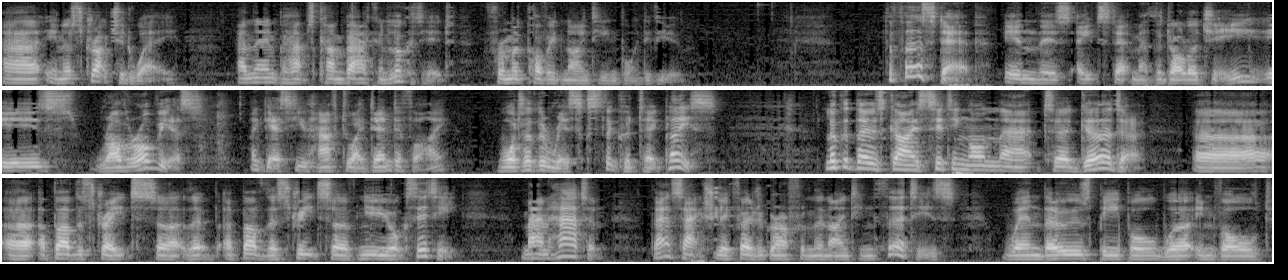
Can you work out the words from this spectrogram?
uh, in a structured way, and then perhaps come back and look at it from a COVID-19 point of view. The first step in this eight-step methodology is rather obvious. I guess you have to identify what are the risks that could take place. Look at those guys sitting on that uh, girder uh, uh, above the streets, uh, the, above the streets of New York City, Manhattan. That's actually a photograph from the 1930s when those people were involved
